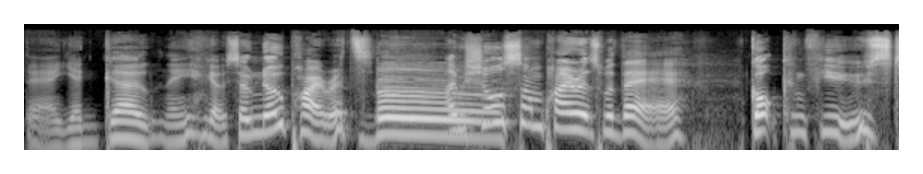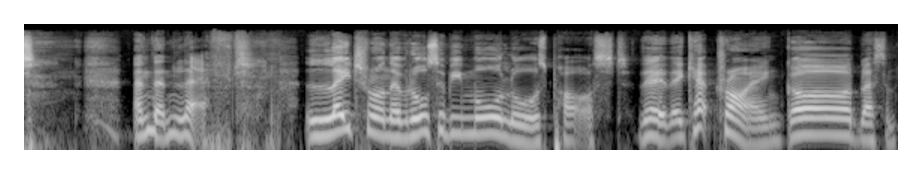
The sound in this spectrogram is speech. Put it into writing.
There you go. There you go. So no pirates. Boo. I'm sure some pirates were there, got confused, and then left. Later on, there would also be more laws passed. They, they kept trying. God bless them.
